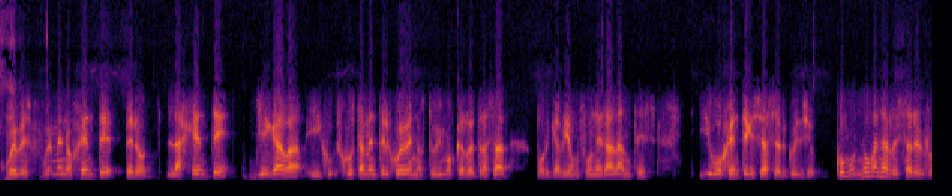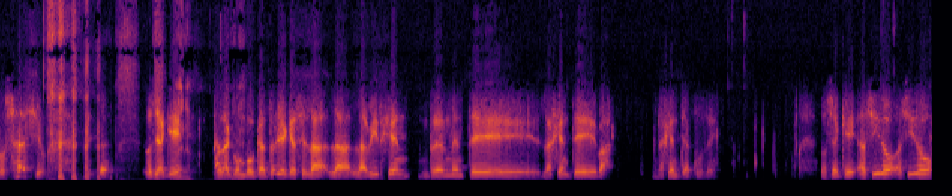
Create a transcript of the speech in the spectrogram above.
jueves fue menos gente, pero la gente llegaba y ju- justamente el jueves nos tuvimos que retrasar porque había un funeral antes y hubo gente que se acercó y dijo, ¿cómo no van a rezar el rosario? o sea que Bueno. a la convocatoria que hace la, la, la Virgen, realmente la gente va, la gente acude. O sea que ha sido, ha sido,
